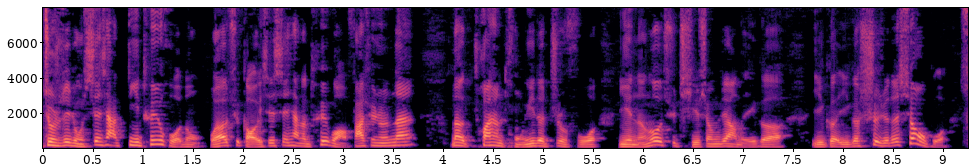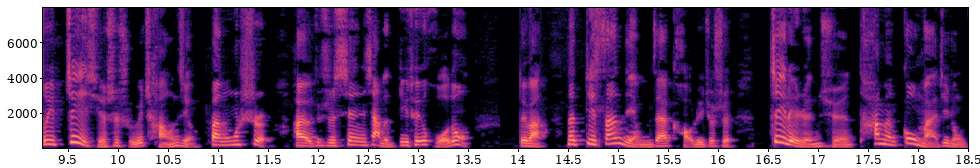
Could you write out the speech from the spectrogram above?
就是这种线下地推活动，我要去搞一些线下的推广，发宣传单，那穿上统一的制服也能够去提升这样的一个一个一个视觉的效果，所以这些是属于场景、办公室，还有就是线下的地推活动，对吧？那第三点，我们再考虑就是。这类人群，他们购买这种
